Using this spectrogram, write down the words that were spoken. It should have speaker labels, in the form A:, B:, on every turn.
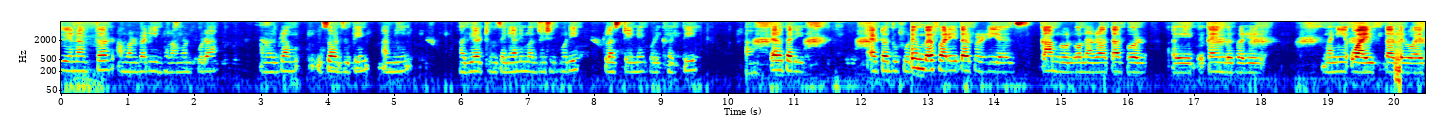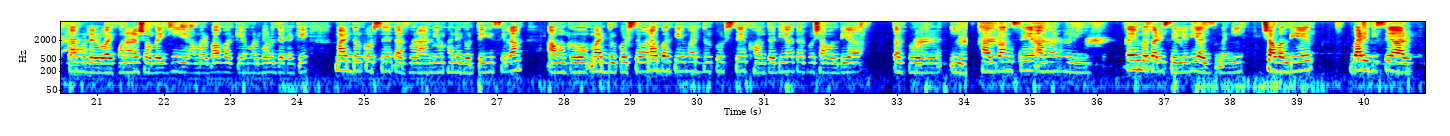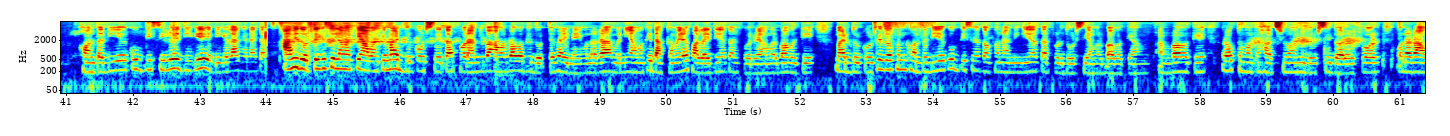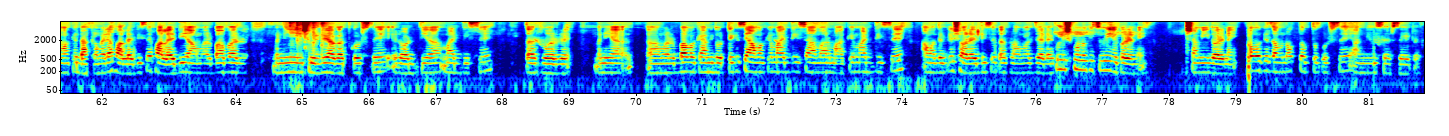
A: জুয়েন আক্তার, আমার বাড়ি ভোলামনপুরা, আমার গ্রাম সরজুদ্দিন আমি হাজিয়াট হুসেন আলী মাদ্রাসে পড়ি, ক্লাস টেনে পরীক্ষার্থী। তেরো তারিখ, একটা দুপুর ব্যাপারী, তারপর রিয়াজ, কামরুল, ওনারা, তারপর এই কাইম ব্যাপারীর মানে ওয়াইফ তাদের ওয়াইফ কামরুলের ওয়াইফ ওনারা সবাই গিয়ে আমার বাবাকে, আমার বড় জ্যাঠাকে মারধর করছে। তারপর আমি ওখানে ধরতে গেছিলাম। আমাকে মারধর করছে, ওর আব্বাকে মারধর করছে, খন্তা দিয়া, তারপর শাওয়াল দিয়া, তারপর ইয়ে হাত ভাঙছে আমার ওই কাইম ব্যাপারে ছেলে রিয়াজ মানে শাওয়াল দিয়ে বাড়ি দিছে আর খন্তা দিয়ে খুব দিছিল এদিকে এদিকে লাগে না আমি ধরতে গেছিলাম আর কি, আমাকে মারধর করছে, তারপর আমি বা আমার বাবাকে ধরতে পারি নাই। ওনারা মানে আমাকে ধাক্কা মেরে ফালাই দিয়ে তারপরে আমার বাবাকে মারধর করছে। যখন খন্তা দিয়ে খুব দিছে, তখন আমি গিয়া তারপর ধরছি আমার বাবাকে। আমার বাবাকে রক্তমাখা হাত ছো আমি ধরছি। ধরার পর ওনারা আমাকে ধাক্কা মেরে ফালাই দিছে। ফালাই দিয়ে আমার বাবার মানে শরীরে আঘাত করছে, রড দিয়া মার দিছে। তারপর মানে আমার বাবাকে আমি ধরতে গেছি, আমাকে মার দিছে, আমার মাকে মার দিছে, আমাদেরকে সরাই দিছে, তারপর আমার জায়গায় পুলিশ কোনো কিছু ইয়ে করে নাই, স্বামী ধরে নাই। বাবাকে যেমন রক্তাক্ত করছে আমি বিচারছে এটা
